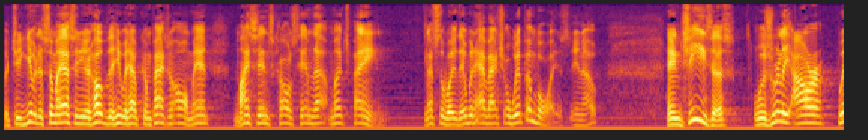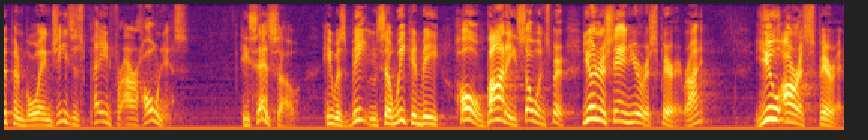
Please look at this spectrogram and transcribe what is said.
but you give it to somebody else and you'd hope that he would have compassion. Oh man, my sins caused him that much pain. That's the way they would have actual whipping boys, you know. And Jesus was really our whipping boy, and Jesus paid for our wholeness. He said so. He was beaten so we could be whole, body, soul, and spirit. You understand you're a spirit, right? You are a spirit.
